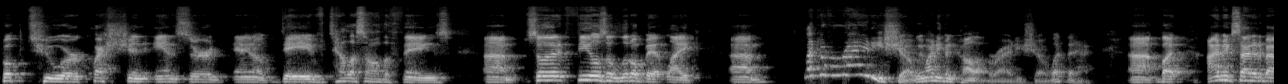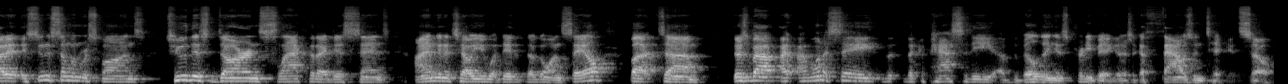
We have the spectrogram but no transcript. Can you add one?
book tour, question answered. And, you know, Dave, tell us all the things um, so that it feels a little bit like um, like a variety show. We might even call it variety show. What the heck? Uh, but I'm excited about it. As soon as someone responds to this darn Slack that I just sent, I'm going to tell you what day that they'll go on sale. But um, there's about I, I want to say the, the, capacity of the building is pretty big. There's like a thousand tickets. So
